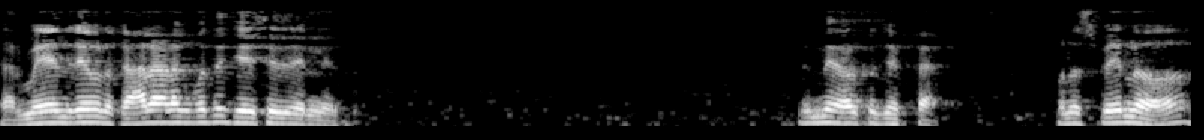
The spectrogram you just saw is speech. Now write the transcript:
కర్మేంద్రియములు కాలాడకపోతే చేసేదేం లేదు. నిన్నే ఎవరితో చెప్పా? మన స్పెయిన్లో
